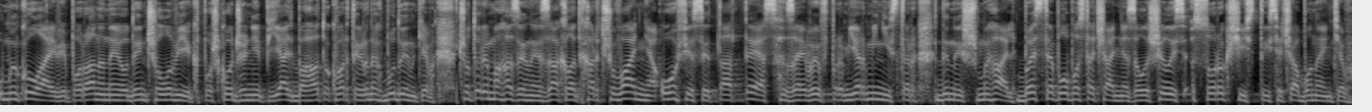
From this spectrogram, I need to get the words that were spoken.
У Миколаєві поранений один чоловік, пошкоджені п'ять багатоквартирних будинків, чотири магазини, заклад харчування, офіси та ТЕС, заявив прем'єр-міністр Денис Шмигаль. Без теплопостачання залишились 46 тисяч абонентів.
